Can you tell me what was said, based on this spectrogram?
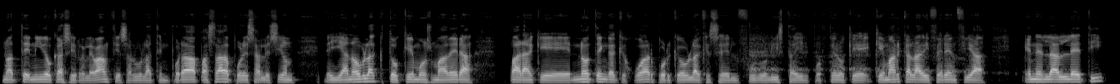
no ha tenido casi relevancia, salvo la temporada pasada por esa lesión de Jan Oblak. Toquemos madera para que no tenga que jugar, porque Oblak es el futbolista y el portero que, marca la diferencia en el Atleti.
